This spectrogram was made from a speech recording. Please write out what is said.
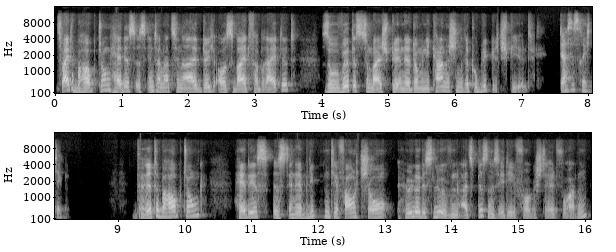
Zweite Behauptung, Hedis ist international durchaus weit verbreitet. So wird es zum Beispiel in der Dominikanischen Republik gespielt. Das ist richtig. Dritte Behauptung. Hedis ist in der beliebten TV-Show Höhle des Löwen als Business-Idee vorgestellt worden.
